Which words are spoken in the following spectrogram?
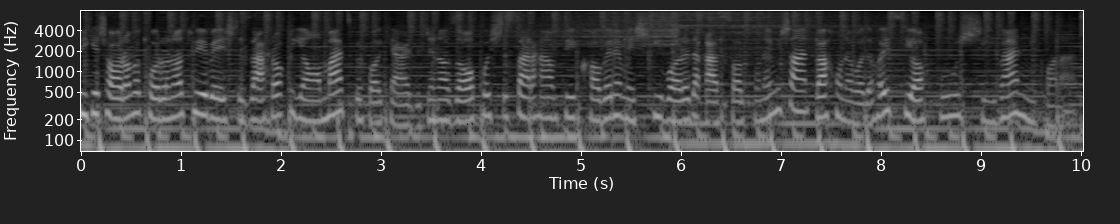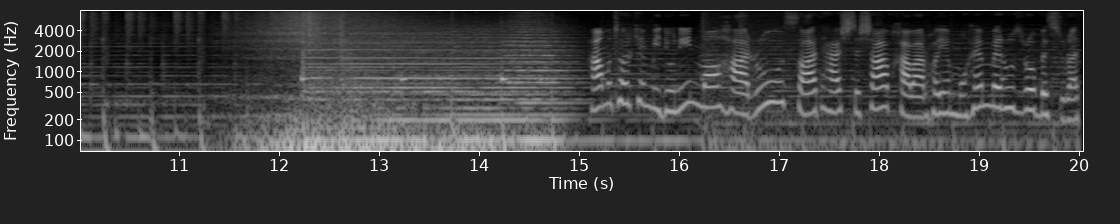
پیک چهارم کرونا توی بهشت زهرا قیامت به پا کرده. جنازه ها پشت سر هم توی کابر مشکی وارد قصالخونه میشن و خانواده های سیاه شیون می کنند. همونطور که می‌دونین ما هر روز ساعت 8 شب خبرهای مهم روز رو به صورت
